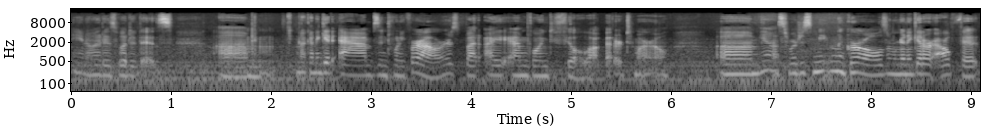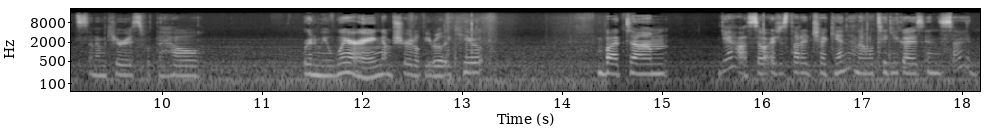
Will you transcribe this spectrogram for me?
you know, it is what it is. Um, I'm not gonna get abs in 24 hours, but I am going to feel a lot better tomorrow. Um, yeah, so we're just meeting the girls and we're gonna get our outfits and I'm curious what the hell we're gonna be wearing. I'm sure it'll be really cute. But um, yeah, so I just thought I'd check in and I will take you guys inside.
